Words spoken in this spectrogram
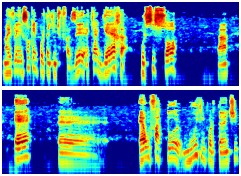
uma reflexão que é importante a gente fazer é que a guerra, por si só, tá, é, é, é um fator muito importante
